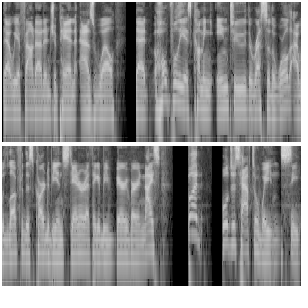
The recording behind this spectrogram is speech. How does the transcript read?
that we have found out in Japan as well that hopefully is coming into the rest of the world. I would love for this card to be in standard. I think it'd be very, very nice, but we'll just have to wait and see.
